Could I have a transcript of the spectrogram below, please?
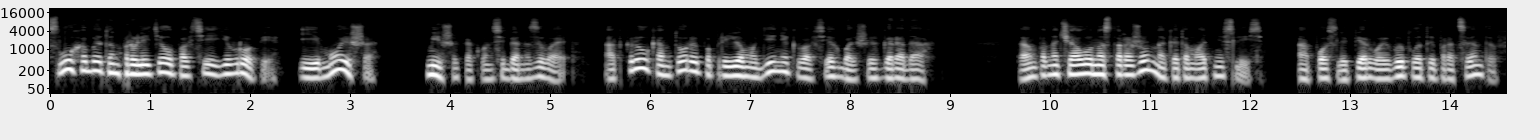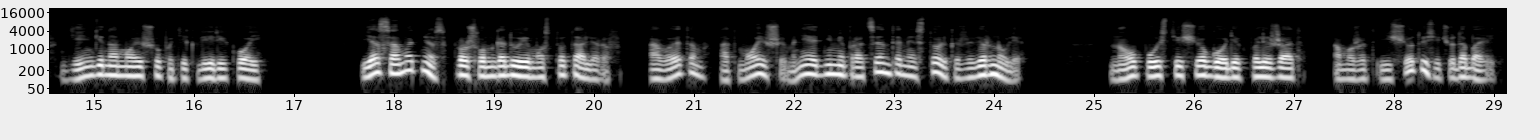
Слух об этом пролетел по всей Европе, и Мойша, Миша, как он себя называет, открыл конторы по приему денег во всех больших городах. Там поначалу настороженно к этому отнеслись, а после первой выплаты процентов деньги на Мойшу потекли рекой. Я сам отнес в прошлом году ему 100 талеров, а в этом от Мойши мне одними процентами столько же вернули. Ну, пусть еще годик полежат, а может еще тысячу добавить.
